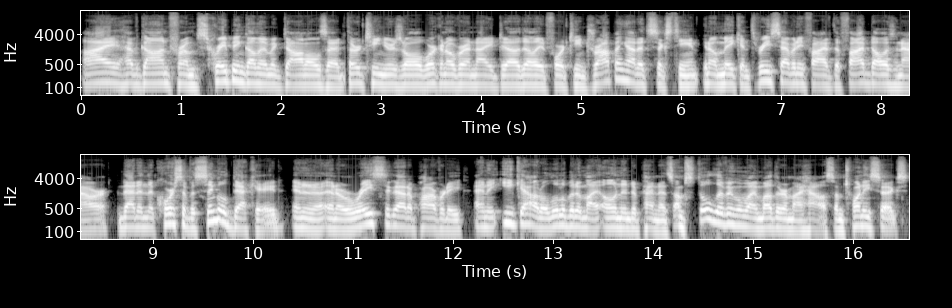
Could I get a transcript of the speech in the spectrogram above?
I have gone from scraping gum at McDonald's at 13 years old, working over a night uh, deli at 14, dropping out at 16, you know, making 375 to $5 an hour. That in the course of a single decade in a, in a race to get out of poverty and to eke out a little bit of my own independence. I'm still living with my mother in my house. I'm 26.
